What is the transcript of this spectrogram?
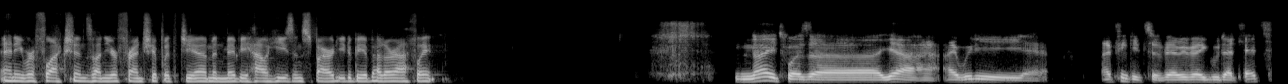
any reflections on your friendship with Jim and maybe how he's inspired you to be a better athlete. No, it was, uh, yeah, I, really, uh, I think it's a very, very good athlete.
